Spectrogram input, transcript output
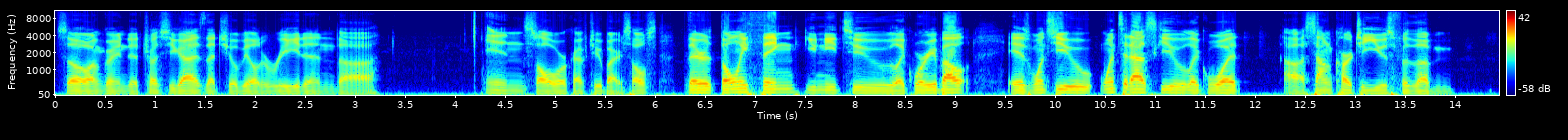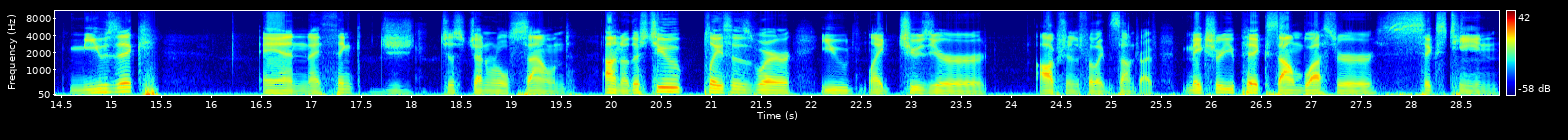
so I'm going to trust you guys that you'll be able to read and uh, install Warcraft 2 by yourselves. There, the only thing you need to like worry about is once you once it asks you like what uh, sound card to use for the music, and I think just general sound. I don't know. There's two places where you like choose your options for like the sound drive. Make sure you pick Sound Blaster 16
